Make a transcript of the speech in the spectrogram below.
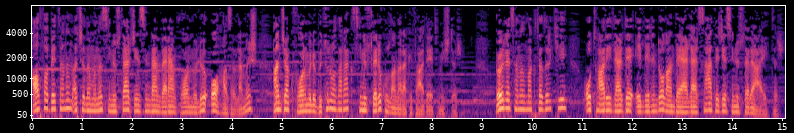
Alfa beta'nın açılımını sinüsler cinsinden veren formülü o hazırlamış, ancak formülü bütün olarak sinüsleri kullanarak ifade etmiştir. Öyle sanılmaktadır ki, o tarihlerde ellerinde olan değerler sadece sinüslere aittir.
